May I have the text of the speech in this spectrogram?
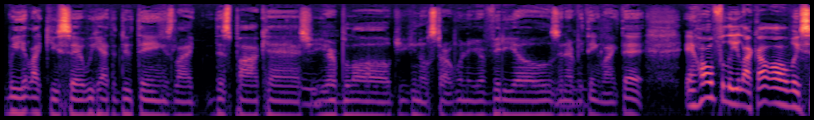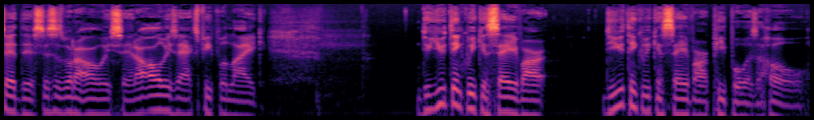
we like you said, we had to do things like this podcast, your blog, you, you know, start one of your videos and everything like that. And hopefully, like I always said this, this is what I always said. I always ask people like do you think we can save our do you think we can save our people as a whole?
